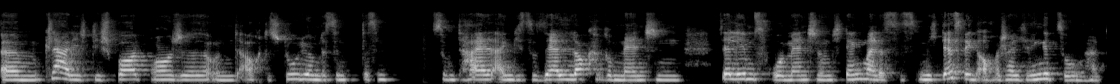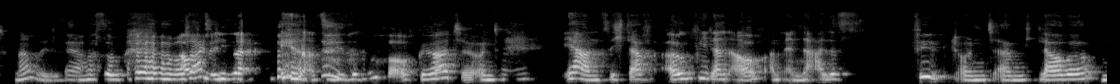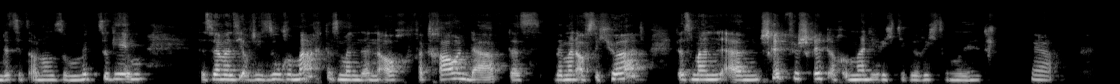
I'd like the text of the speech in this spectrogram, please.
ähm, klar, die, die Sportbranche und auch das Studium, das sind, das sind zum Teil eigentlich so sehr lockere Menschen, sehr lebensfrohe Menschen. Und ich denke mal, dass es mich deswegen auch wahrscheinlich hingezogen hat, ne? weil das ja. immer so wahrscheinlich. Zu dieser, ja, zu dieser Suche auch gehörte. Und mhm. ja, und sich da irgendwie dann auch am Ende alles fügt. Und ähm, ich glaube, um das jetzt auch noch so mitzugeben, dass wenn man sich auf die Suche macht, dass man dann auch vertrauen darf, dass wenn man auf sich hört, dass man ähm, Schritt für Schritt auch immer die richtige Richtung wählt. Ja,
